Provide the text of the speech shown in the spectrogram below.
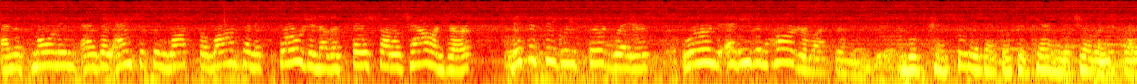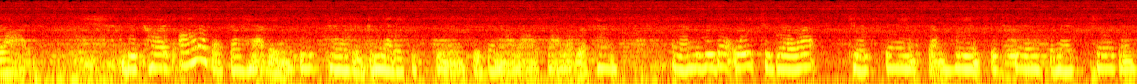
and this morning, as they anxiously watched the launch and explosion of the Space Shuttle Challenger, Mrs. Sigley's third graders learned an even harder lesson. We consider that we're preparing the children for life because all of us are having these kinds of dramatic experiences in our lives all of the time. And we don't wait to grow up to experience them. We experience them as children.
